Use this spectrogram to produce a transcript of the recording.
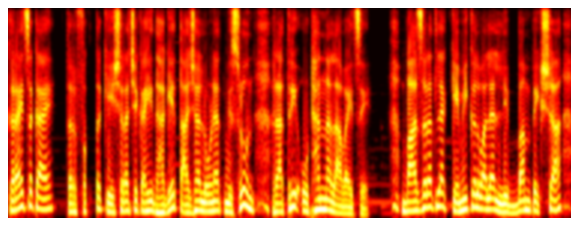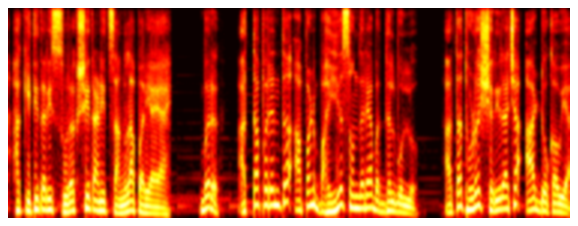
करायचं काय? तर फक्त केशराचे काही धागे ताज्या लोण्यात मिसळून रात्री ओठांना लावायचे. बाजारातल्या केमिकलवाल्या लिपबामपेक्षा हा कितीतरी सुरक्षित आणि चांगला पर्याय आहे. बरं आतापर्यंत आपण बाह्य सौंदर्याबद्दल बोललो. आता थोडं शरीराच्या आत डोकावूया.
